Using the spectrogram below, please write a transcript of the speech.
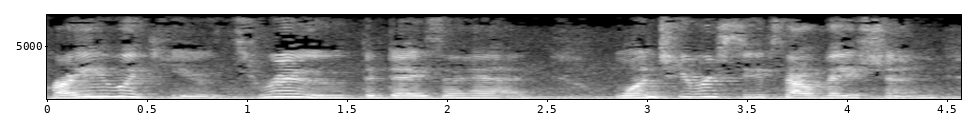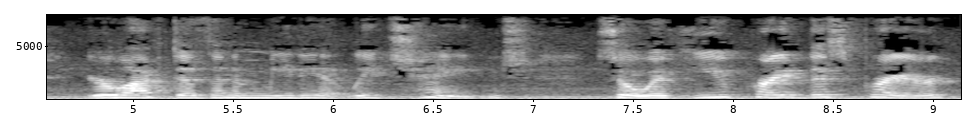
pray with you through the days ahead. Once you receive salvation, your life doesn't immediately change. So if you prayed this prayer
